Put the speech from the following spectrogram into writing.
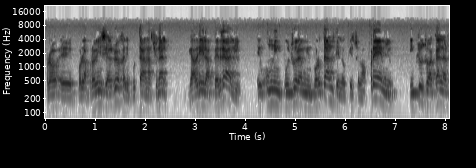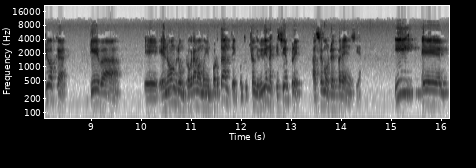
pro- eh, por la provincia de Rioja, diputada nacional, Gabriela Pedrali, una impulsora muy importante en lo que son los premios, incluso acá en La Rioja lleva eh, el nombre un programa muy importante de construcción de viviendas que siempre hacemos referencia. Y eh,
